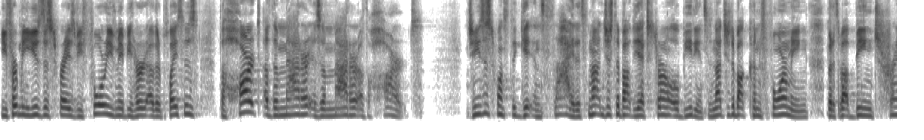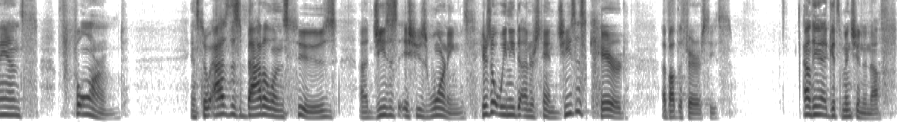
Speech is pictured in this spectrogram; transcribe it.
You've heard me use this phrase before, you've maybe heard other places. The heart of the matter is a matter of the heart. Jesus wants to get inside. It's not just about the external obedience, it's not just about conforming, but it's about being transformed. And so, as this battle ensues, uh, Jesus issues warnings. Here's what we need to understand Jesus cared about the Pharisees. I don't think that gets mentioned enough.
